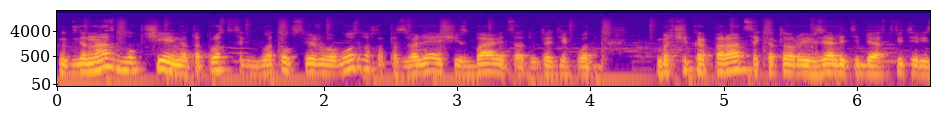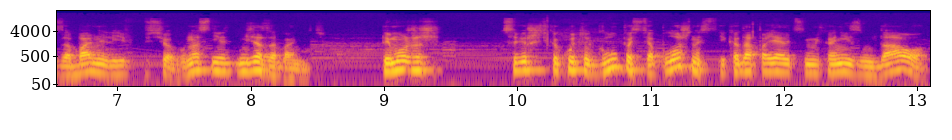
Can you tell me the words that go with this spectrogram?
но для нас блокчейн это просто глоток свежего воздуха, позволяющий избавиться от вот этих вот больших корпораций, которые взяли тебя в Твиттере, забанили и все. У нас не, нельзя забанить. Ты можешь совершить какую-то глупость, оплошность, и когда появится механизм DAO,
